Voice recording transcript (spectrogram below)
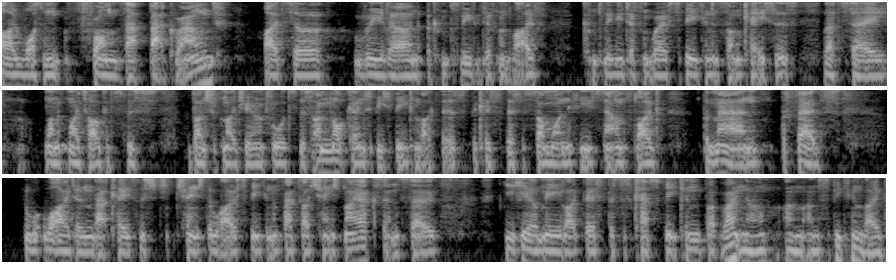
I wasn't from that background. I had to relearn a completely different life, completely different way of speaking in some cases. Let's say one of my targets was a bunch of Nigerian fraudsters. I'm not going to be speaking like this because this is someone who sounds like the man, the feds. What I did in that case was change the way I was speaking. In fact, I changed my accent. So you hear me like this, this is Cav speaking, but right now I'm, I'm speaking like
